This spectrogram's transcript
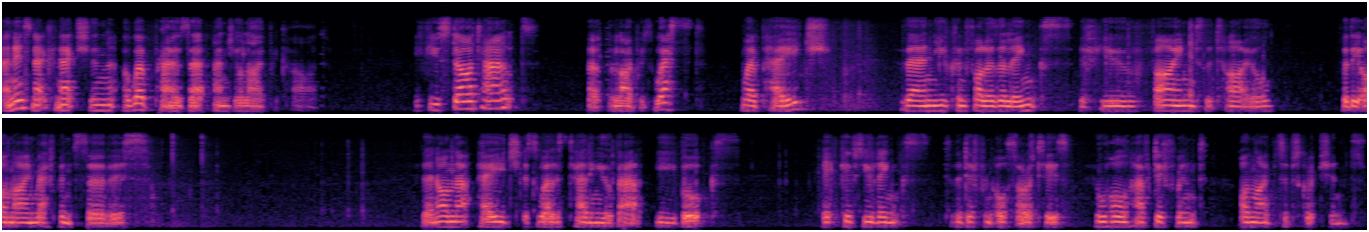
an internet connection, a web browser and your library card. If you start out at the Libraries West web page, then you can follow the links if you find the tile for the online reference service. Then on that page, as well as telling you about ebooks, it gives you links to the different authorities who all have different online subscriptions.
